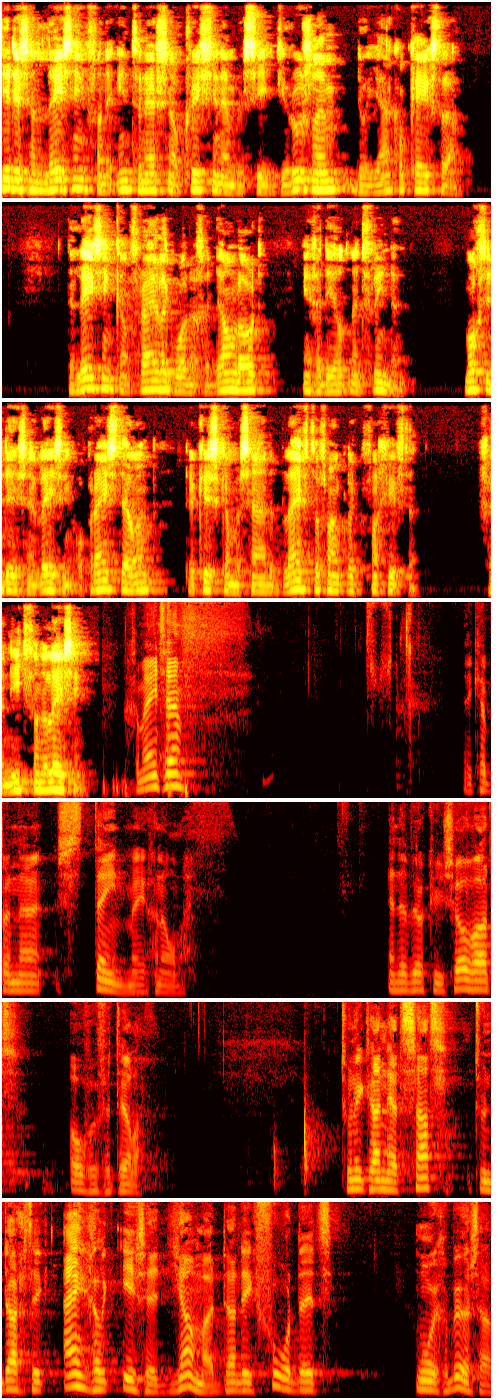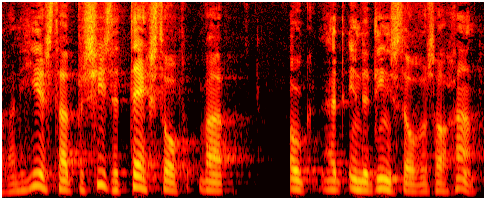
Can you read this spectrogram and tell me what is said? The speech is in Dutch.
Dit is een lezing van de International Christian Embassy Jeruzalem door Jacob Keegstra. De lezing kan vrijelijk worden gedownload en gedeeld met vrienden. Mocht u deze lezing op prijs stellen, de Christelijke Ambassade blijft afhankelijk van giften. Geniet van de lezing. Gemeente, ik heb een uh, steen meegenomen. En daar wil ik u zo wat over vertellen. Toen ik daar net zat, toen dacht ik, eigenlijk is het jammer dat ik voor dit mooi gebeuren zag. Want hier staat precies de tekst op waar ook het in de dienst over zal gaan.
